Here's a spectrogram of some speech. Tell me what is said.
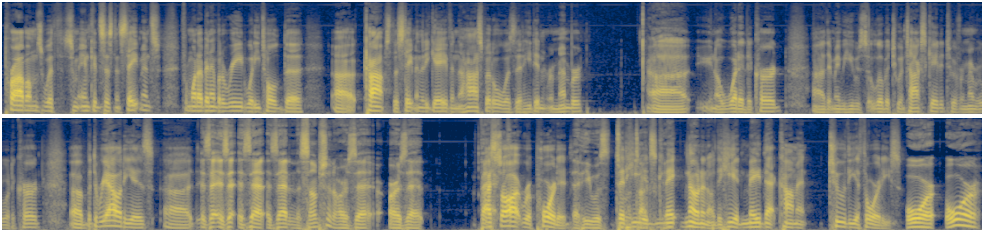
problems with some inconsistent statements. From what I've been able to read, what he told the uh, cops, the statement that he gave in the hospital was that he didn't remember. Uh, you know what had occurred. Uh, that maybe he was a little bit too intoxicated to have remembered what occurred. Uh, but the reality is, uh, Is that is that is that is that an assumption or is that or is that I fact saw it reported that he was too that he had made no, no, no, that he had made that comment to the authorities. or or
